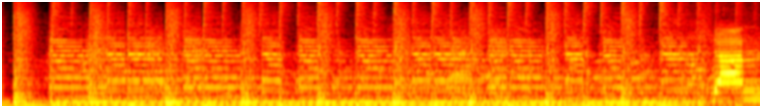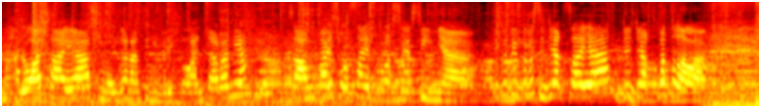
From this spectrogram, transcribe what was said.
Dan doa saya semoga nanti diberi kelancaran ya sampai selesai prosesinya. Ikuti terus jejak saya, jejak petualang.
